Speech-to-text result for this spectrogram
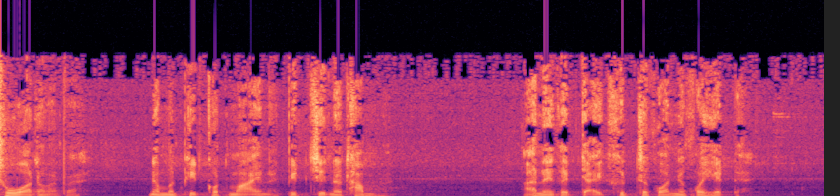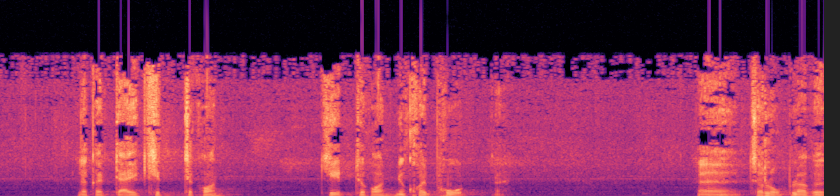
ชัวร์ทำไมไปนั่นมันผิดกฎหมายนะผิดศีลธรรม อันนี้ก็ใจคิดจะก่อนยังค่อยเห็ดเลยแล้วก็ใจคิดจะก่อน คิดจะก่อนยังค่อยพูดนะเออสรุปแล้วก็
